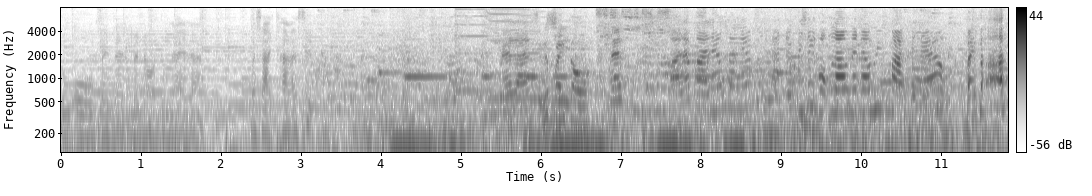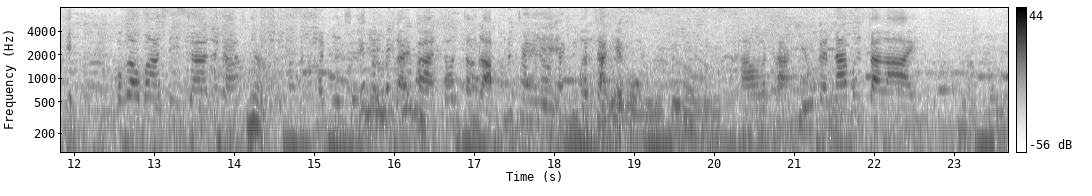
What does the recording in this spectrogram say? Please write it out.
ลุงโอเป็นมานอนตรงไหนแล้วปราสาทคาราสึแวะร้านซูชิไปโตแวะมาแล้วมาแล้วมาแล้วมาแล้วแต่ไม่ใช่ของเรานะนะวิ่งผ่านไปแล้วบายบายของเรามาสี่จานนะคะ เนี่ย มากินซูชิสายพานต้นตำรับที่เมืองทาเคโอะเดี๋ยวเราเอาละค่ะหิวกันหน้ามืดตาลายเนี่ยมันไม่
